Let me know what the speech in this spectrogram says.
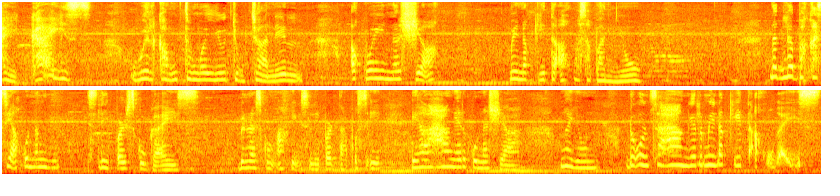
Hi guys! Welcome to my YouTube channel. Ako'y na-shock. May nakita ako sa banyo. Naglaba kasi ako ng slippers ko guys. Binas kong aking slipper tapos i ihahanger ko na siya. Ngayon, doon sa hanger may nakita ako guys.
